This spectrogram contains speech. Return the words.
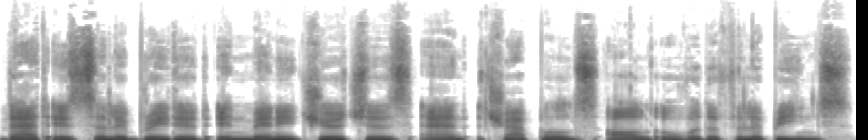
that is celebrated in many churches and chapels all over the Philippines.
